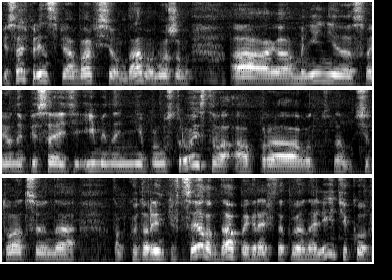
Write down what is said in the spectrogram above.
писать, в принципе, обо всем, да, мы можем а, мнение свое написать именно не про устройство, а про вот там, ситуацию на там, какой-то рынке в целом, да, поиграть в такую аналитику.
